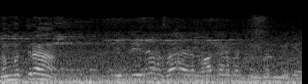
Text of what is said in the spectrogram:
ನಮ್ಮ ಹತ್ರ. ಇಲ್ಲಿ ಇದ್ದಾರೆ ಸರ್ ಅದು ಮಾತಾಡ್ಬೇಕು ಸರ್ ನಿಮಗೆ.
